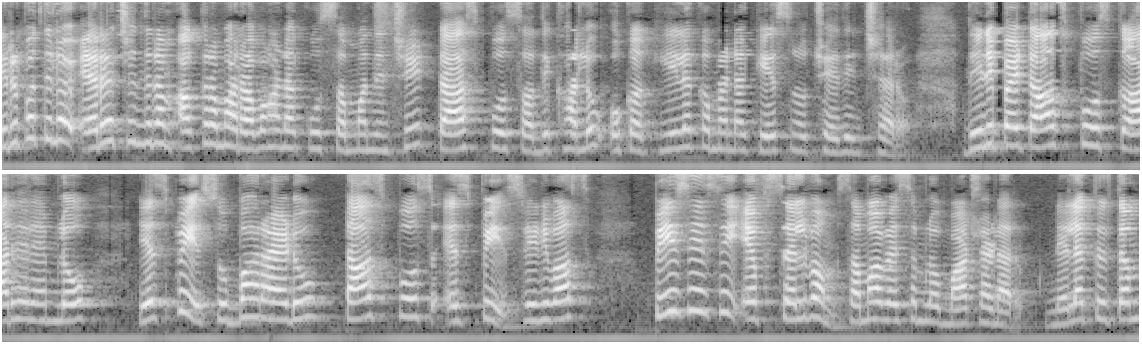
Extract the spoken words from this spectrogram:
తిరుపతిలో ఎర్రచందనం అక్రమ రవాణాకు సంబంధించి టాస్క్ ఫోర్స్ అధికారులు ఒక కీలకమైన కేసును ఛేదించారు. దీనిపై టాస్క్ ఫోర్స్ కార్యాలయంలో SP Subbarayudu task force SP Srinivas PCCF Selvam సమావేశంలో మాట్లాడారు. నెల క్రితం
